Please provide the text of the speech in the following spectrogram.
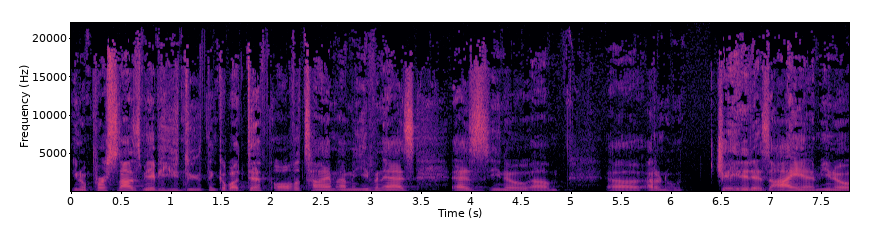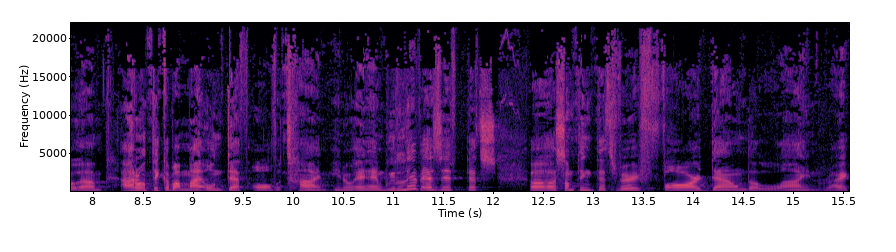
you know, personalities, maybe you do think about death all the time. I mean, even as, as you know, um, uh, I don't know, jaded as I am, you know, um, I don't think about my own death all the time, you know, and, and we live as if that's uh, something that's very far down the line, right?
